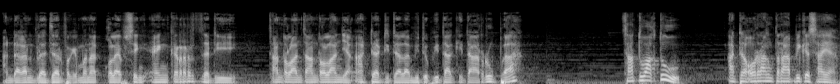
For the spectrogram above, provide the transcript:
Anda akan belajar bagaimana collapsing anchor, jadi cantolan-cantolan yang ada di dalam hidup kita, kita rubah. Satu waktu, ada orang terapi ke saya.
